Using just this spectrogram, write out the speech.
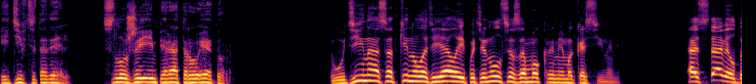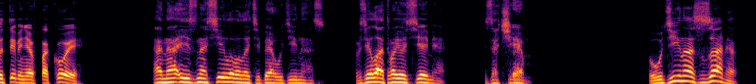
Иди в цитадель. Служи императору Эдур». Удинас откинул одеяло и потянулся за мокрыми мокасинами. Оставил бы ты меня в покое. Она изнасиловала тебя, Удинас. Взяла твое семя. Зачем? Удинас замер,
